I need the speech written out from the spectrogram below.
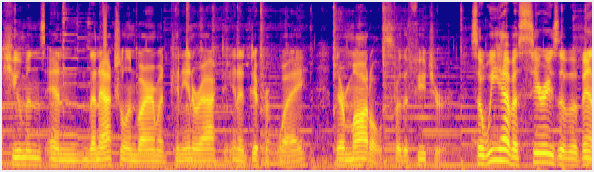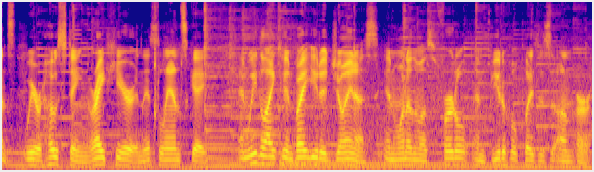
humans and the natural environment can interact in a different way. They're models for the future. So we have a series of events we are hosting right here in this landscape, and we'd like to invite you to join us in one of the most fertile and beautiful places on Earth.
